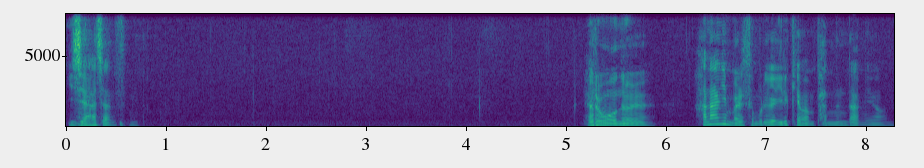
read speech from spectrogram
이제 하지 않습니다. 여러분 오늘 하나님 말씀 우리가 이렇게만 받는다면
